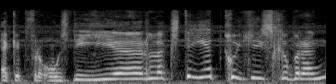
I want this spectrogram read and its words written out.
Ek het vir ons die heerlikste eetgoedjies gebring.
